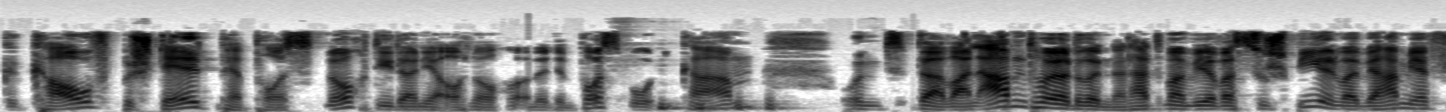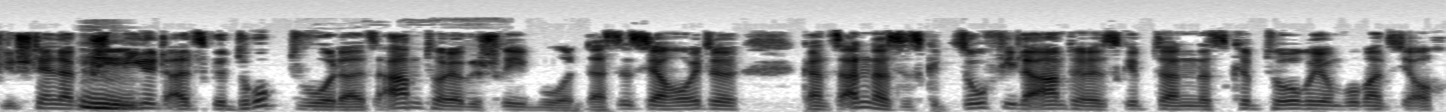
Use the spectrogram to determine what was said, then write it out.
gekauft, bestellt per Post noch, die dann ja auch noch mit dem Postboten kamen. Und da war ein Abenteuer drin. Dann hatte man wieder was zu spielen, weil wir haben ja viel schneller mhm. gespielt, als gedruckt wurde, als Abenteuer geschrieben wurde. Das ist ja heute ganz anders. Es gibt so viele Abenteuer. Es gibt dann das Skriptorium, wo man sich auch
